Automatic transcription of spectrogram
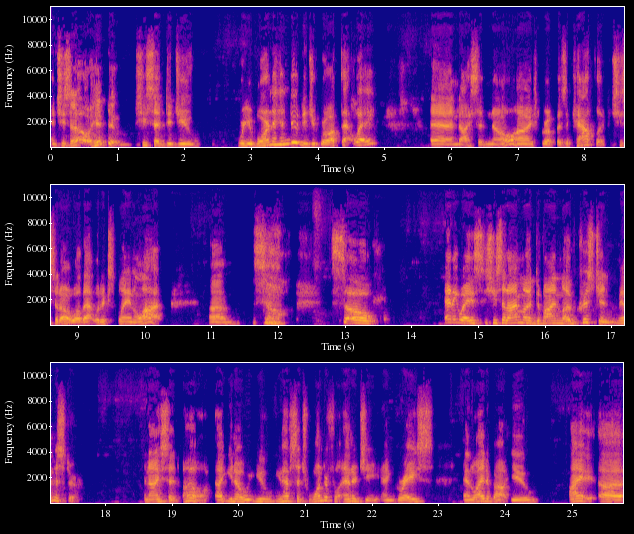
And she said, "Oh, a Hindu." She said, "Did you, were you born a Hindu? Did you grow up that way?" And I said, "No, I grew up as a Catholic." She said, "Oh, well, that would explain a lot." Um, so, so anyways, she said, I'm a divine love Christian minister. And I said, Oh, uh, you know, you, you have such wonderful energy and grace and light about you. I, uh,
